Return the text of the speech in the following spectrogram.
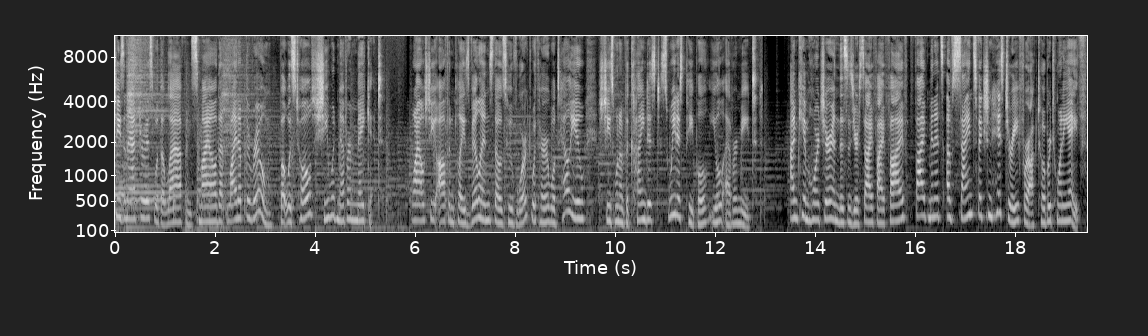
She's an actress with a laugh and smile that light up the room, but was told she would never make it. While she often plays villains, those who've worked with her will tell you she's one of the kindest, sweetest people you'll ever meet. I'm Kim Horcher, and this is your Sci Fi 5 5 minutes of science fiction history for October 28th.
